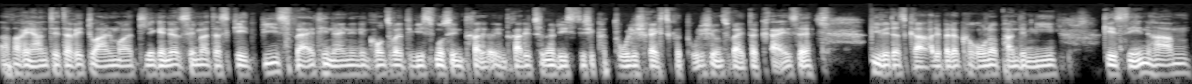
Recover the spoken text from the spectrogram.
äh, Variante der Ritualmordlegende, da sehen wir, das geht bis weit hinein in den Konservativismus, in, tra in traditionalistische, katholisch, rechtskatholische und so weiter Kreise wie wir das gerade bei der Corona-Pandemie gesehen haben.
